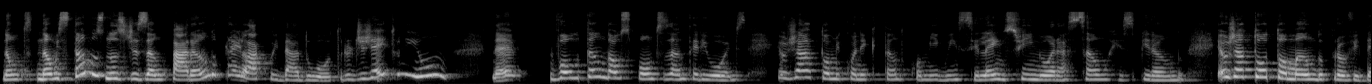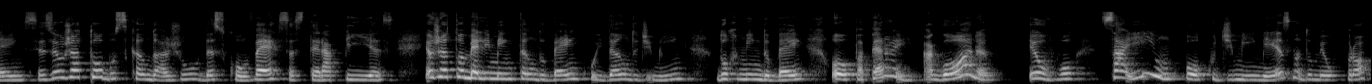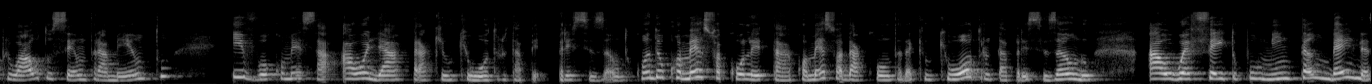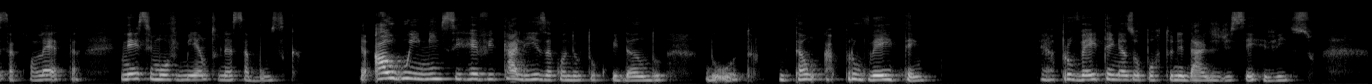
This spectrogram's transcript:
Não, não estamos nos desamparando para ir lá cuidar do outro, de jeito nenhum, né? Voltando aos pontos anteriores, eu já estou me conectando comigo em silêncio, em oração, respirando. Eu já estou tomando providências, eu já estou buscando ajudas, conversas, terapias. Eu já estou me alimentando bem, cuidando de mim, dormindo bem. Opa, peraí, agora eu vou sair um pouco de mim mesma, do meu próprio autocentramento e vou começar a olhar para aquilo que o outro está precisando. Quando eu começo a coletar, começo a dar conta daquilo que o outro está precisando, algo é feito por mim também nessa coleta, nesse movimento, nessa busca. Algo em mim se revitaliza quando eu estou cuidando do outro. Então, aproveitem, aproveitem as oportunidades de serviço.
